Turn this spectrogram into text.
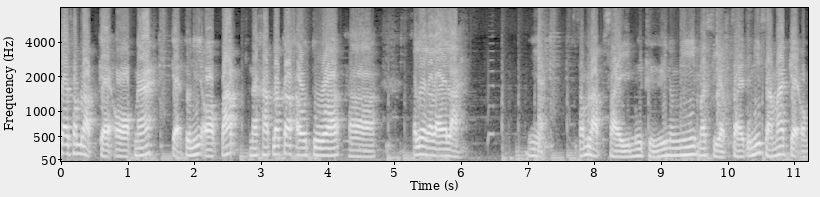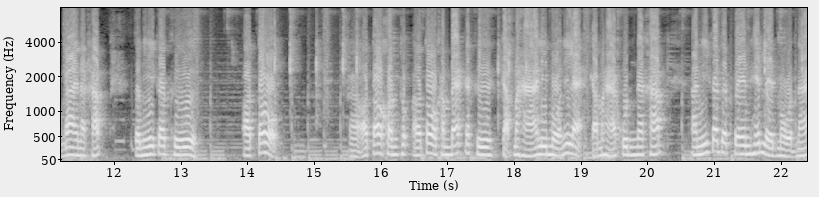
ก็สำหรับแกะออกนะ แกะตัวนี้ออกปั๊บนะครับ แล้วก็เอาตัวอ่าเขาเรียกอะไรล่ะเนี่ยสำหรับใส่มือถือตรงนี้มาเสียบใส่ตัวนี้สามารถแกะออกได้นะครับ ตัวนี้ก็คือออโต้ออโต้คอนออโต้คัมแบ็กก็คือกลับมาหารีโมทนี่แหละ กลับมาหาคุณนะครับ อันนี้ก็จะเป็น headlet mode นะ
